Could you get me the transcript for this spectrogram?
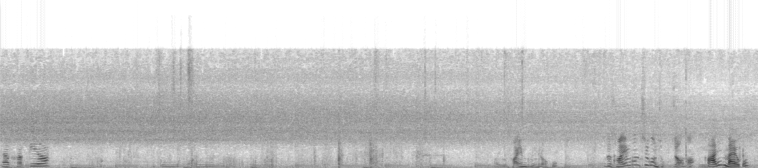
자 갈게요 아 이거 4인분이라고? 근데 4인분 치고는 적지 않아? 아님 말고.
